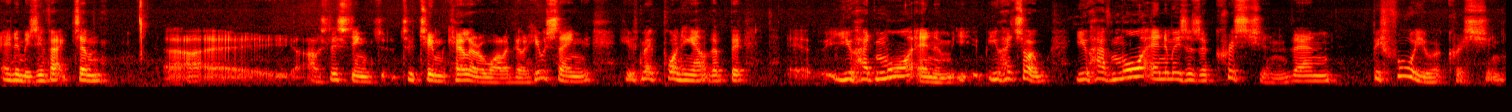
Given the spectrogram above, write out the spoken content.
enemies. In fact, um, uh, I was listening to, to, Tim Keller a while ago, and he was saying he was pointing out that uh, you had more enemy. You had sorry, you have more enemies as a Christian than before you were a Christian.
